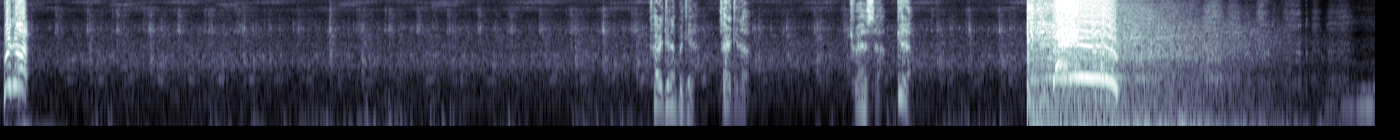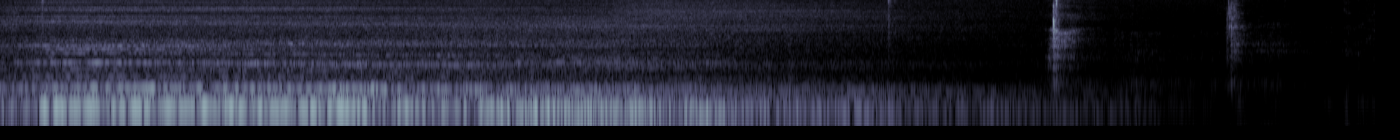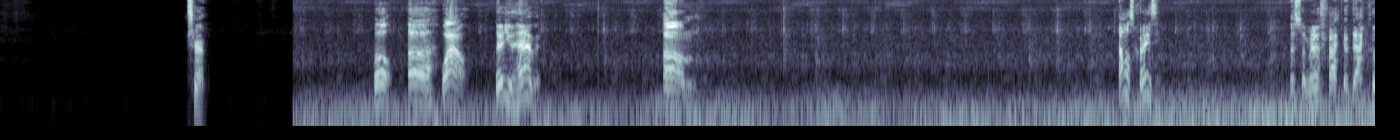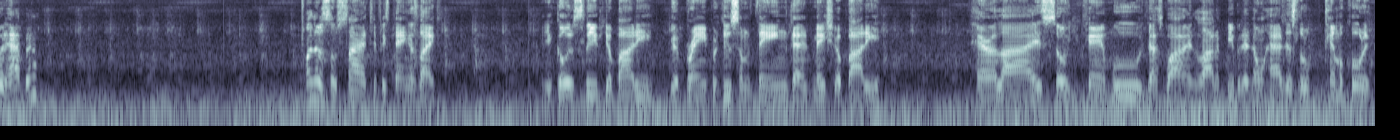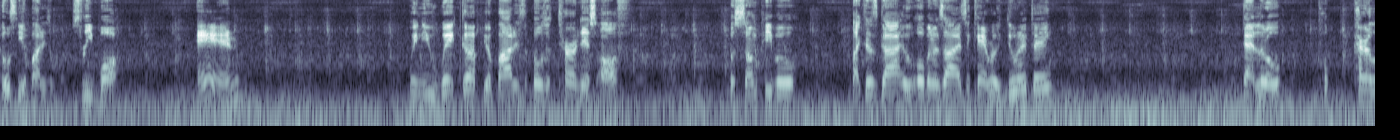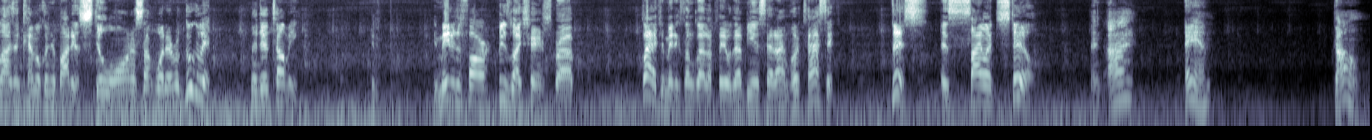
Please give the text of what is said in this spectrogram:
Wake up! Try to get up again. Try to get up. Dress up. Get up. Sure. Well, uh, wow. There you have it. Um. That was crazy. Just a mere fact that that could happen. I know some scientific thing is like when you go to sleep, your body, your brain produces something that makes your body paralyzed so you can't move. That's why a lot of people that don't have this little chemical that goes to your body sleepwalk. And when you wake up, your body's supposed to turn this off. But some people, like this guy who opened his eyes and can't really do anything, that little paralyzing chemical in your body is still on or something, whatever. Google it and then tell me. You made it this far, please like, share, and subscribe. Glad you made it, because I'm glad I played. With that being said, I'm Hoodtastic. This is Silent Still, and I am gone.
